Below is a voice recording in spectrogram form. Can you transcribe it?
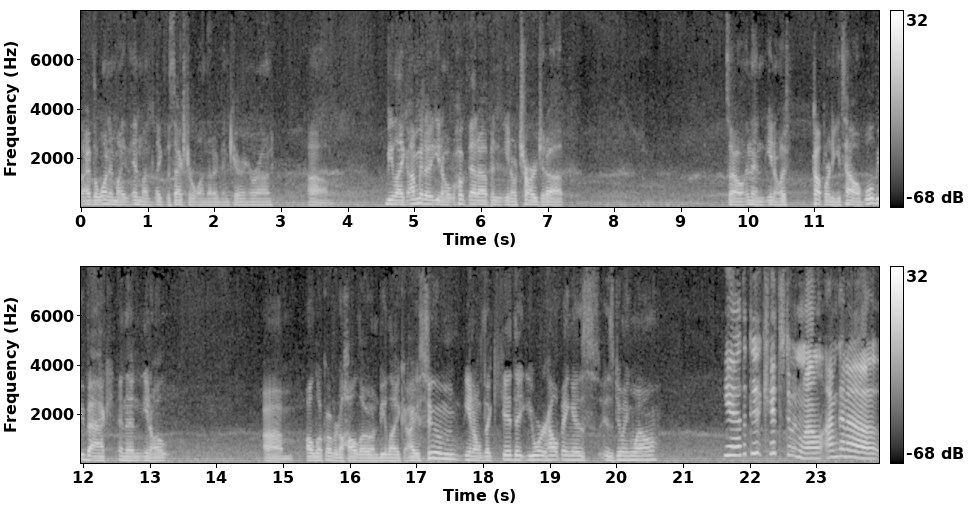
I have the one in my in my like this extra one that I've been carrying around. Um, be like I'm gonna you know hook that up and you know charge it up. So and then you know if Coupler needs help, we'll be back and then you know um, I'll look over to Hollow and be like, I assume you know the kid that you were helping is is doing well. Yeah, the kid's doing well. I'm gonna,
